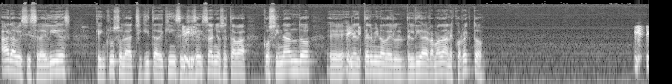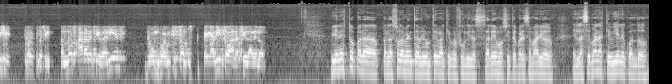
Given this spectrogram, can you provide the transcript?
árabes israelíes que incluso la chiquita de 15, 16 años estaba cocinando eh, en el término del, del día de Ramadán, ¿es correcto? Sí, sí, sí, sí. Son dos árabes israelíes de un pueblito pegadito a la ciudad de Lot. Bien, esto para, para solamente abrir un tema que profundizaremos, si te parece Mario, en las semanas que viene cuando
